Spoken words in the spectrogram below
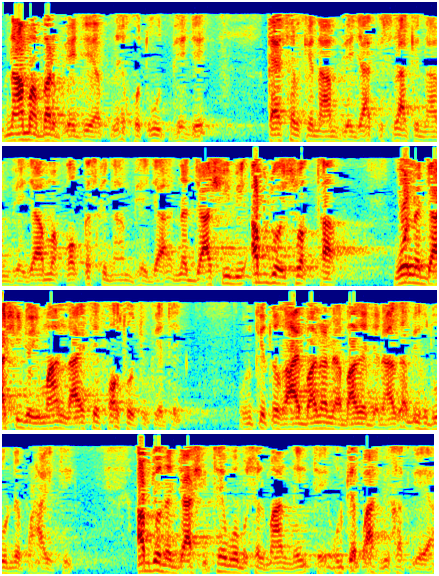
نامہ بر بھیجے، اپنے خطوط بھیجے۔ کیسر کے نام بھیجا، کسرا کے نام بھیجا، مقوقس کے نام بھیجا، نجاشی بھی اب جو اس وقت تھا، وہ نجاشی جو ایمان لائے تھے، فوت ہو چکے تھے۔ ان کی تو غائبانہ نباز جنازہ بھی حضور نے پڑھائی تھی۔ اب جو نجاشی تھے، وہ مسلمان نہیں تھے، ان کے پاس بھی خط گیا۔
